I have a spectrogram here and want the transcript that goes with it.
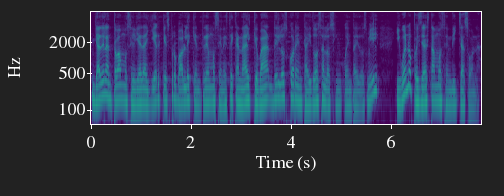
Ya adelantábamos el día de ayer que es probable que entremos en este canal que va de los 42 a los 52 mil y bueno pues ya estamos en dicha zona.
